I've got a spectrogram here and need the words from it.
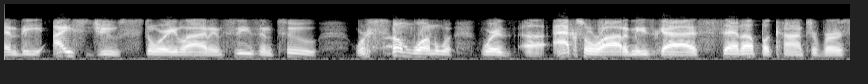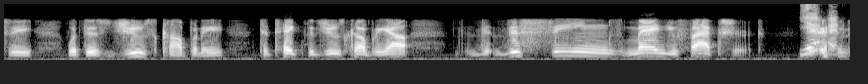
and the Ice Juice storyline in season two, where someone where uh, Axelrod and these guys set up a controversy with this juice company to take the juice company out. Th- this seems manufactured. Yeah. And-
